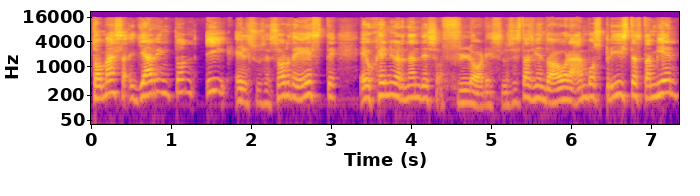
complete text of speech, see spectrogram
Tomás Yarrington y el sucesor de este, Eugenio Hernández Flores. Los estás viendo ahora, ambos priistas también.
